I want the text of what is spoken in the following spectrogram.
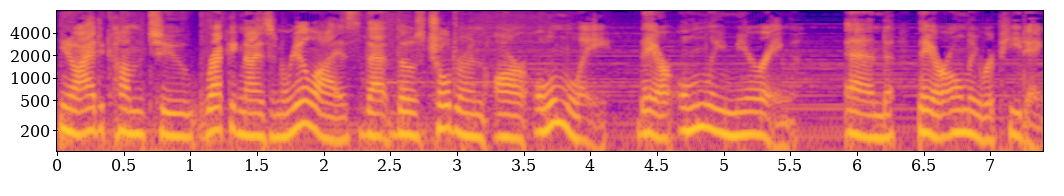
you know I had to come to recognize and realize that those children are only they are only mirroring and they are only repeating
